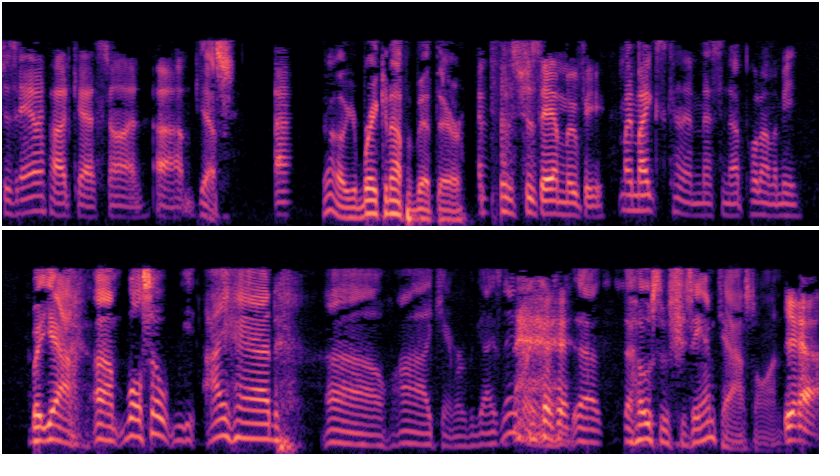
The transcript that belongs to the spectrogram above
Shazam podcast on. Um, Yes. Uh, oh, you're breaking up a bit there. the Shazam movie. My mic's kind of messing up. Hold on, let me. But yeah, um, well, so we- I had, uh, I can't remember the guy's name right now, uh, the host of Shazam Cast on. Yeah.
